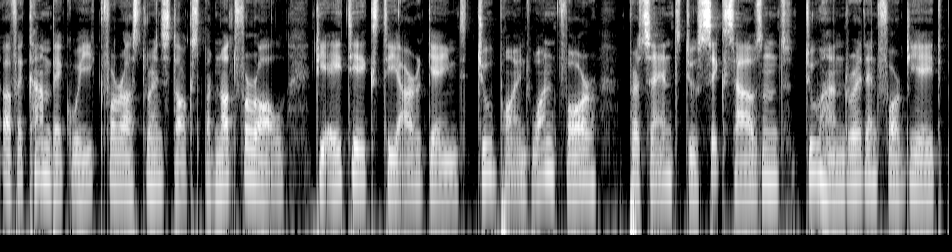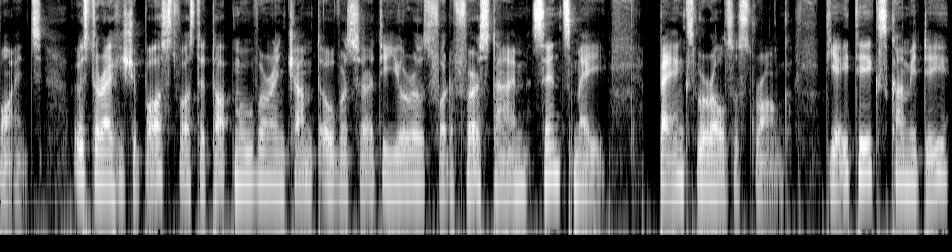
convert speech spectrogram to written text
of a comeback week for Austrian stocks, but not for all. The ATXTR gained 2.14% to 6,248 points. Österreichische Post was the top mover and jumped over 30 euros for the first time since May. Banks were also strong. The ATX committee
